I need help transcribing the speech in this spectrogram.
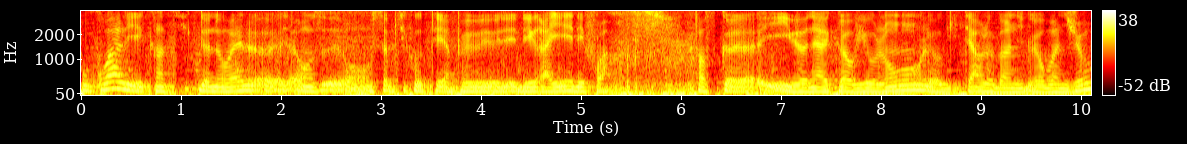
pourquoi les cantiques de Noël ont, ce petit côté un peu déraillé des fois? Parce qu'ils venaient avec leur violon, leur guitare, leur banjo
